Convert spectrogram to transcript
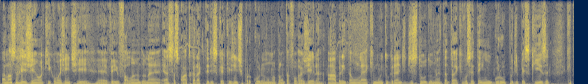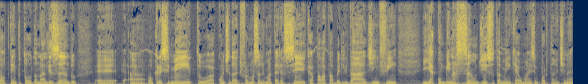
a nossa região aqui, como a gente eh, veio falando, né? Essas quatro características que a gente procura numa planta forrageira abrem então um leque muito grande de estudo, né? Tanto é que você tem um grupo de pesquisa que está o tempo todo analisando eh, a- o crescimento, a quantidade de formação de matéria seca, a palatabilidade, enfim. E a combinação disso também, que é o mais importante, né?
